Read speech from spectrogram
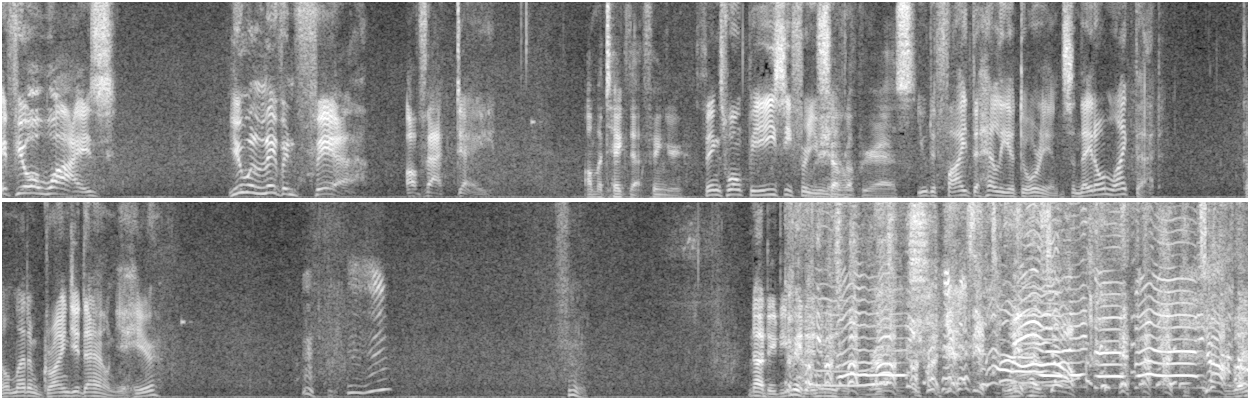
If you're wise, you will live in fear of that day. I'm gonna take that finger. Things won't be easy for you shove now. it up your ass. You defied the Heliodorians, and they don't like that. Don't let them grind you down, you hear? Mm-hmm. Hmm. No, dude, you made enemies with merchants. when, has, when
